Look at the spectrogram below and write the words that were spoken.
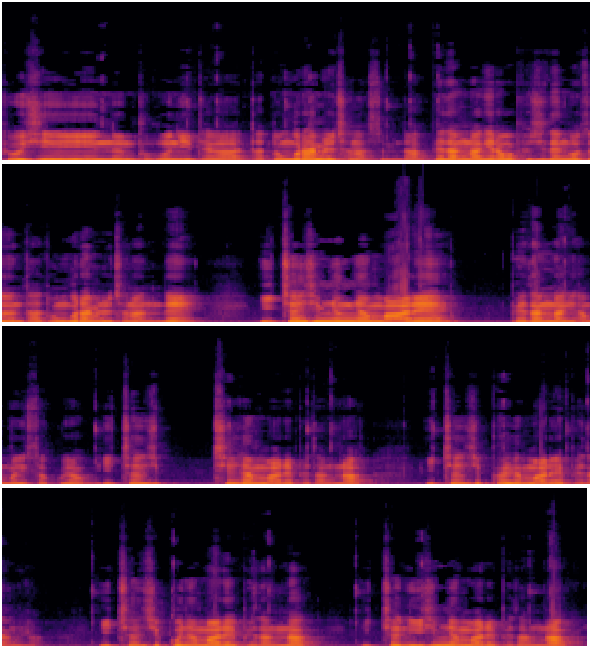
보시는 부분이 제가 다 동그라미를 쳐놨습니다. 배당락이라고 표시된 것은 다 동그라미를 쳐놨는데 2016년 말에 배당락이 한 번 있었고요. 2017년 말에 배당락, 2018년 말에 배당락, 2019년 말에 배당락, 2020년 말에 배당락,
